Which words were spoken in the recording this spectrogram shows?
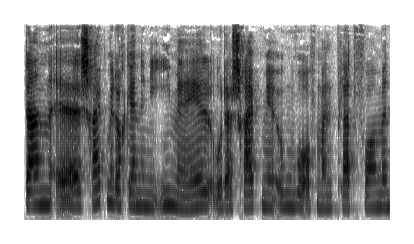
dann äh, schreibt mir doch gerne eine E-Mail oder schreibt mir irgendwo auf meinen Plattformen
